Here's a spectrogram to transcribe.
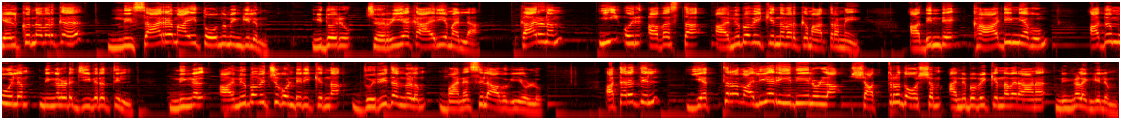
കേൾക്കുന്നവർക്ക് നിസ്സാരമായി തോന്നുമെങ്കിലും ഇതൊരു ചെറിയ കാര്യമല്ല. കാരണം ഈ ഒരു അവസ്ഥ അനുഭവിക്കുന്നവർക്ക് മാത്രമേ അതിന്റെ കാഠിന്യവും അതുമൂലം നിങ്ങളുടെ ജീവിതത്തിൽ നിങ്ങൾ അനുഭവിച്ചു കൊണ്ടിരിക്കുന്ന ദുരിതങ്ങളും മനസ്സിലാവുകയുള്ളൂ. അത്തരത്തിൽ എത്ര വലിയ രീതിയിലുള്ള ശത്രുദോഷം അനുഭവിക്കുന്നവരാണ് നിങ്ങളെങ്കിലും.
